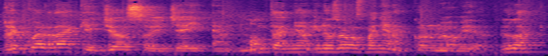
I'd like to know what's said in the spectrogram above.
Recuerda que yo soy J.M. Montaño y nos vemos mañana con un nuevo video. Good luck.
